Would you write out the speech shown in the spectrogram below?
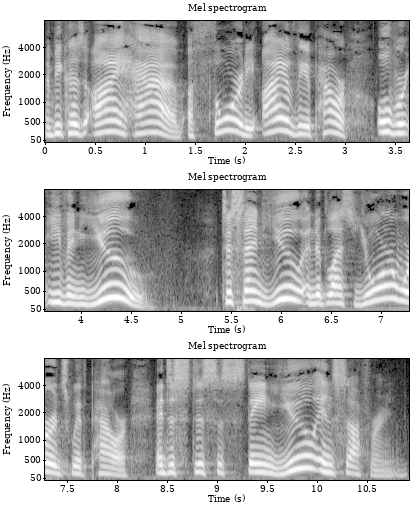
And because I have authority, I have the power over even you to send you and to bless your words with power and to, to sustain you in suffering.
